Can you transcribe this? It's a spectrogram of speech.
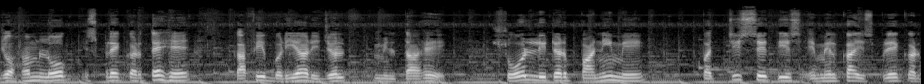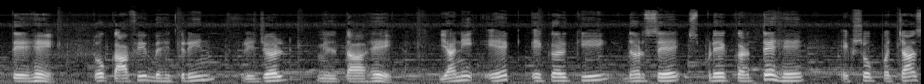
जो हम लोग स्प्रे करते हैं, काफ़ी बढ़िया रिज़ल्ट मिलता है। 16 लीटर पानी में 25 से 30 एमएल का स्प्रे करते हैं तो काफ़ी बेहतरीन रिज़ल्ट मिलता है। यानी एक एकड़ की दर से स्प्रे करते हैं 150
